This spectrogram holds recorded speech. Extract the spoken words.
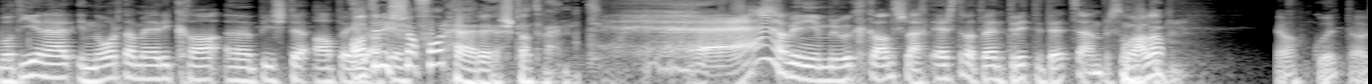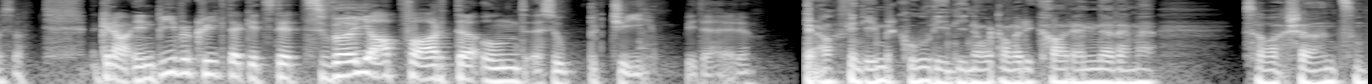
Wo die dann in Nordamerika äh, bist du Oder ist schon vorher erst Advent? Hä? Da bin ich immer wirklich ganz schlecht. Erster Advent, 3. Dezember. Voilà. Ja, gut, also. Genau, in Beaver Creek gibt es zwei Abfahrten und ein Super-G bei den Herren. Genau, finde ich immer cool, die, die Nordamerika-Rennen, wenn man so schön zum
